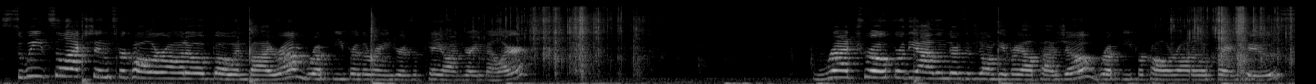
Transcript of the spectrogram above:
Sweet selections for Colorado of Bowen Byram. Rookie for the Rangers of K'Andre Miller. Retro for the Islanders of Jean-Gabriel Pageau. Rookie for Colorado of Francouz.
